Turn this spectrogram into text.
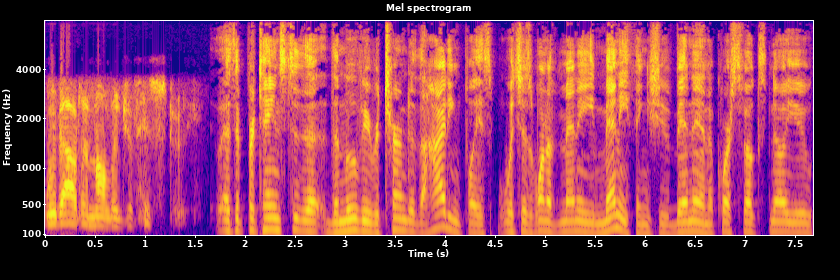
without a knowledge of history. As it pertains to the, the movie Return to the Hiding Place, which is one of many, many things you've been in. Of course, folks know you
